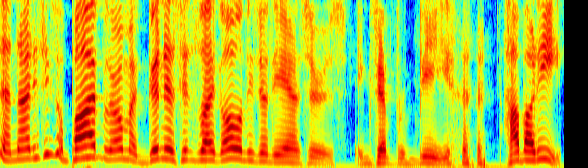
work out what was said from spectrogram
That 96 so popular. Oh my goodness, it's like all of these are the answers except for B. How about E?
